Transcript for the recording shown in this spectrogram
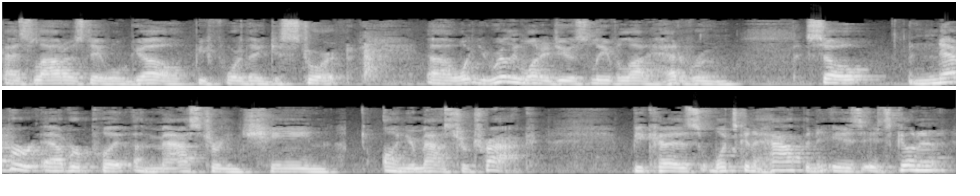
as loud as they will go before they distort. Uh, what you really want to do is leave a lot of headroom. So, never ever put a mastering chain on your master track because what's going to happen is it's going to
